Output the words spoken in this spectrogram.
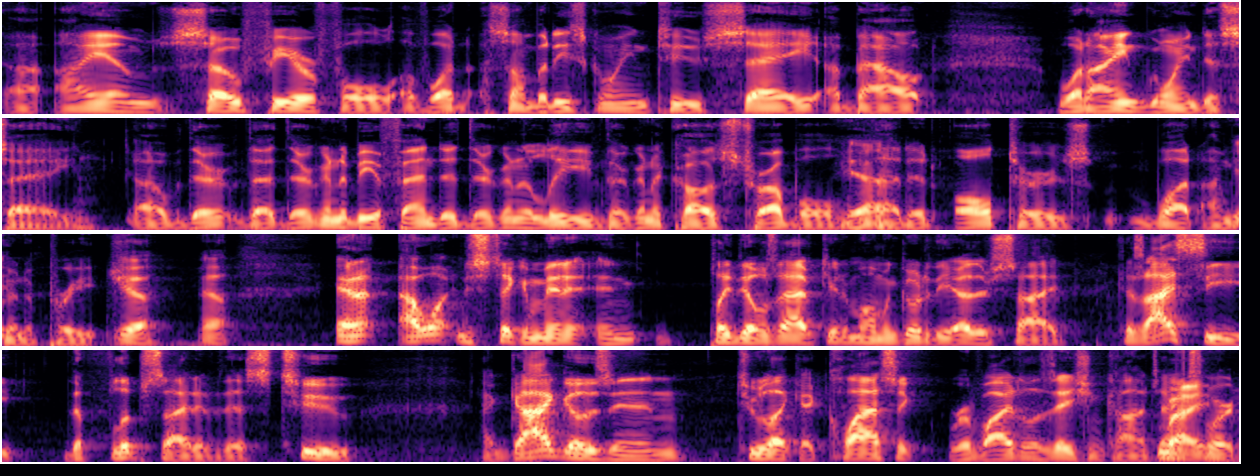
uh, I am so fearful of what somebody's going to say about what I'm going to say. Uh, they're, that they're going to be offended, they're going to leave, they're going to cause trouble. Yeah. That it alters what I'm going to preach. Yeah, yeah. And I, I want to just take a minute and play devil's advocate a moment, go to the other side because I see the flip side of this too. A guy goes in to like a classic revitalization context Right. where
